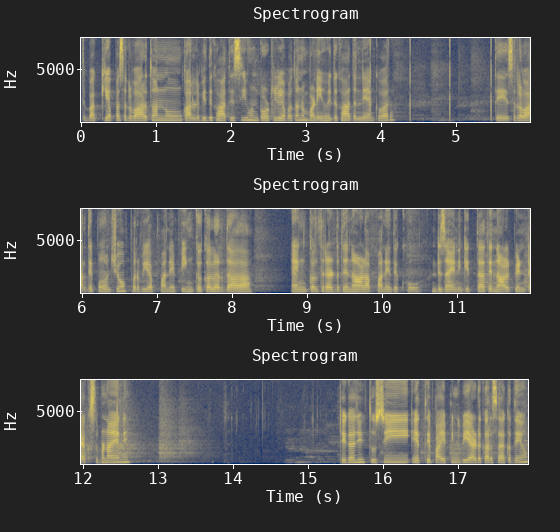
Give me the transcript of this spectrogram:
ਤੇ ਬਾਕੀ ਆਪਾਂ ਸਲਵਾਰ ਤੁਹਾਨੂੰ ਕੱਲ ਵੀ ਦਿਖਾਤੀ ਸੀ, ਹੁਣ ਟੋਟਲੀ ਆਪਾਂ ਤੁਹਾਨੂੰ ਬਣੀ ਹੋਈ ਦਿਖਾ ਦਿੰਨੇ ਆ ਇੱਕ ਵਾਰ। ਤੇ ਸਲਵਾਰ ਦੇ ਪਹੁੰਚਿਆਂ ਉੱਪਰ ਵੀ ਆਪਾਂ ਨੇ ਪਿੰਕ ਕਲਰ ਦਾ ਐਂਕਲ ਥ੍ਰੈਡ ਦੇ ਨਾਲ ਆਪਾਂ ਨੇ ਦੇਖੋ ਡਿਜ਼ਾਈਨ ਕੀਤਾ ਤੇ ਨਾਲ ਪਿੰਟੈਕਸ ਬਣਾਏ ਨੇ। ਠੀਕ ਆ ਜੀ, ਤੁਸੀਂ ਇੱਥੇ ਪਾਈਪਿੰਗ ਵੀ ਐਡ ਕਰ ਸਕਦੇ ਹੋ।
